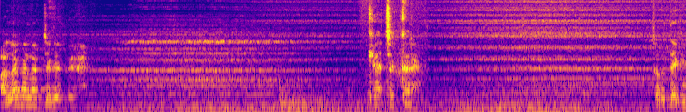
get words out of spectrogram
अलग अलग जगह पे है। क्या चक्कर है? चलो देखें।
